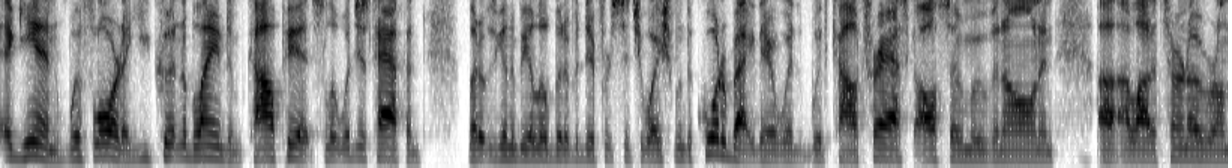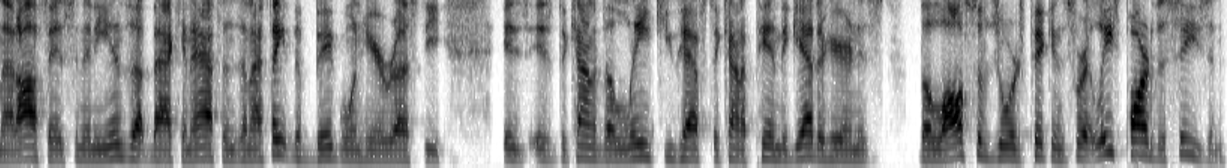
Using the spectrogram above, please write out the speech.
Again, with Florida, you couldn't have blamed him. Kyle Pitts, look what just happened. But it was going to be a little bit of a different situation with the quarterback there, with with Kyle Trask also moving on, and uh, a lot of turnover on that offense. And then he ends up back in Athens. And I think the big one here, Rusty, is is the kind of the link you have to kind of pin together here, and it's the loss of George Pickens for at least part of the season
